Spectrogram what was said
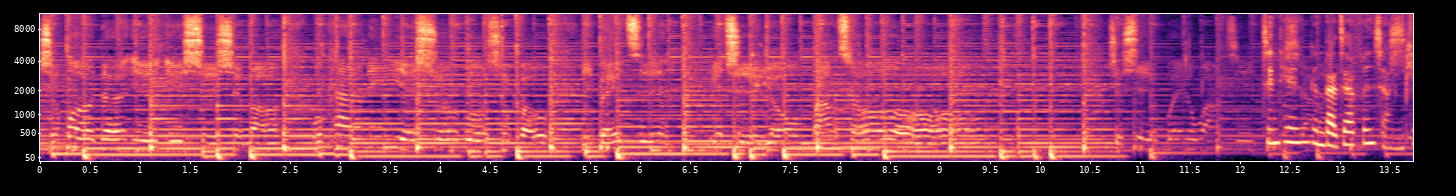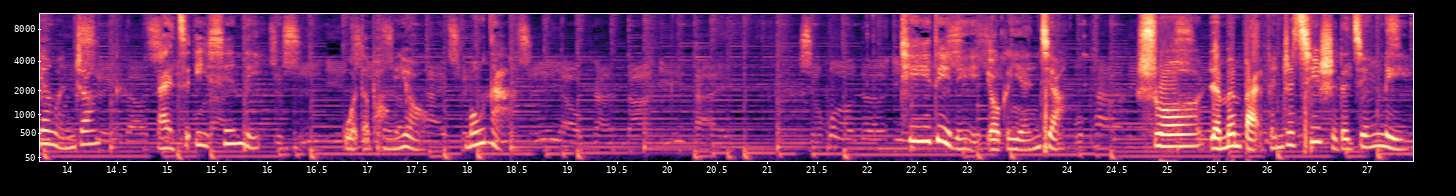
生活的意义是什么？我看你也说不出口，一辈子也只有盲从。就是会忘记。今天跟大家分享一篇文章，来自一心里，我的朋友 Mona。TED 里有个演讲，说人们百分之七十的精力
